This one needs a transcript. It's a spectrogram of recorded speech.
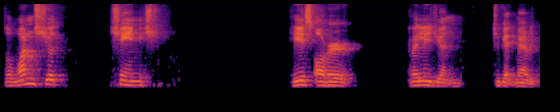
So one should change his or her religion to get married.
